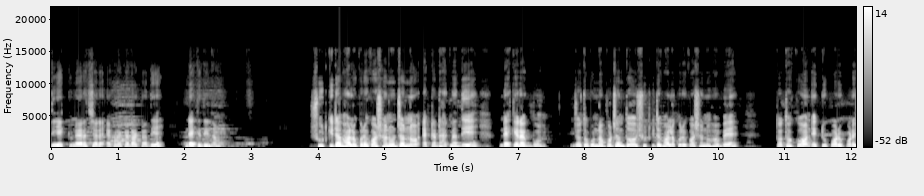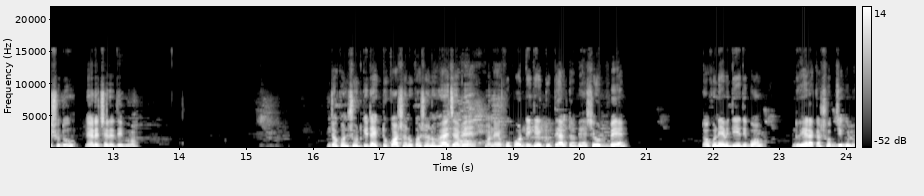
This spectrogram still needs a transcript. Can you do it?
দিয়ে একটু নেড়েচেড়ে এখন একটা ঢাকনা দিয়ে ডেকে দিলাম। শুটকিটা ভালো করে কষানোর জন্য একটা ঢাকনা দিয়ে ডেকে রাখব। যতক্ষণ না পর্যন্ত শুটকিটা ভালো করে কষানো হবে, ততক্ষণ একটু পরে পরে শুধু নেড়ে ছেড়ে দেব। যখন শুটকিটা একটু কষানো কষানো হয়ে যাবে মানে উপর দিকে একটু তেলটা ভেসে উঠবে, তখনই আমি দিয়ে দিব ধুয়ে রাখা সবজিগুলো।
